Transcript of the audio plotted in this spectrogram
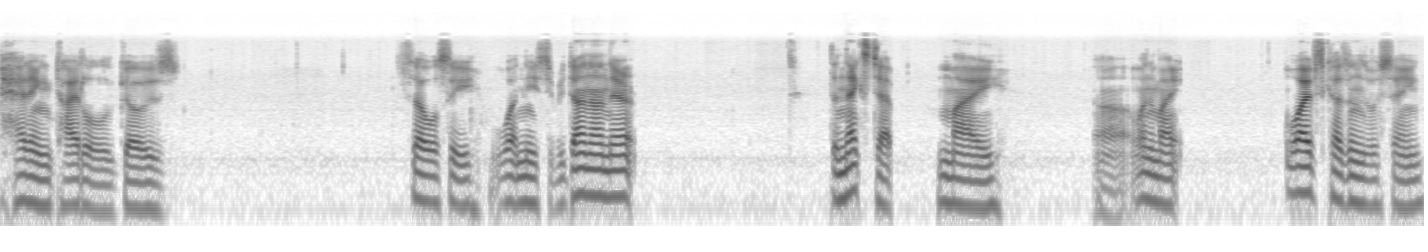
heading title goes. So we'll see what needs to be done on there. The next step, my uh, one of my wife's cousins was saying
